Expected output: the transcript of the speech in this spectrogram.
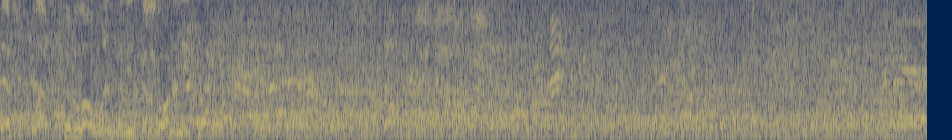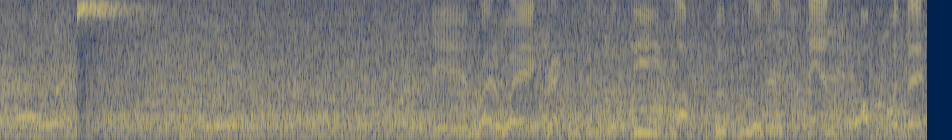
disc flip, Tutolo wins, and he's going to go underneath right away. And right away, Grant comes in with the left boot. Tutolo's going to stand up with it.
